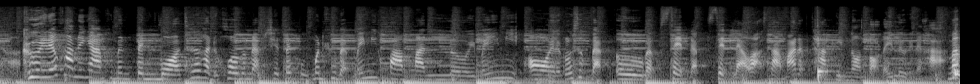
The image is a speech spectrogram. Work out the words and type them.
นะคะ คือในความดีงามคือมันเป็นวอเตอร์ค่ะทุกคน มันแบบเช็ดไปปุ๊บ มันคือแบบไม่มีความมันเลย ไม่มีออยล์ แล้วก็รู้สึกแบบเออแบบเสร็จแบบเสร็จแล้วอะสามารถแบบทาครีมนอนต่อได้เลยนะคะ มา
